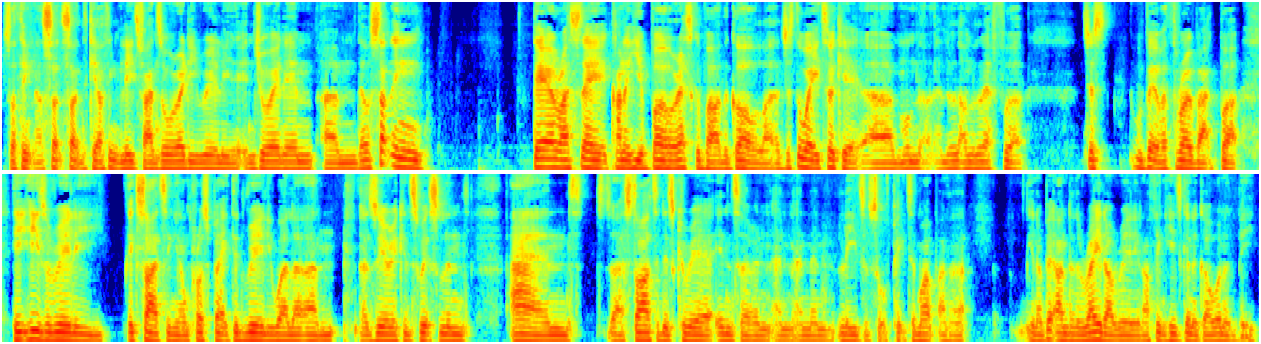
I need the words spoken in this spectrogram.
So I think that's something to keep. I think Leeds fans are already really enjoying him. Um, there was something, dare I say, kind of Yeboah-esque about the goal, like just the way he took it um, on, the, on the left foot, just a bit of a throwback. But he, he's a really exciting young prospect. Did really well at, um, at Zurich in Switzerland, and uh, started his career at Inter, and, and, and then Leeds have sort of picked him up, and uh, you know, a bit under the radar really. And I think he's going to go on and be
